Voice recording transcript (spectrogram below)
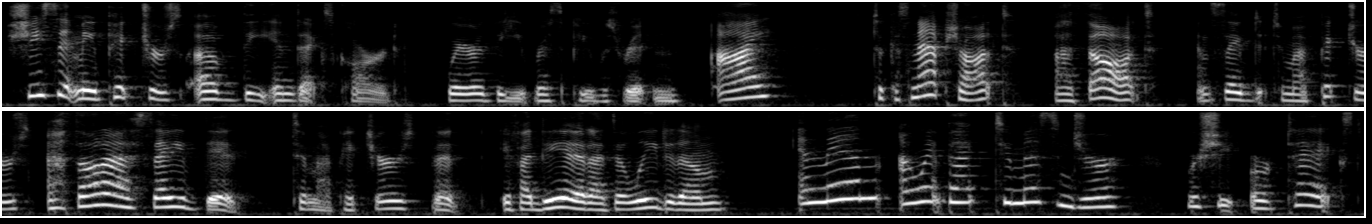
she sent me pictures of the index card where the recipe was written. I took a snapshot, I thought, and saved it to my pictures. I thought I saved it to my pictures, but if I did, I deleted them. And then I went back to Messenger where she, or text,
